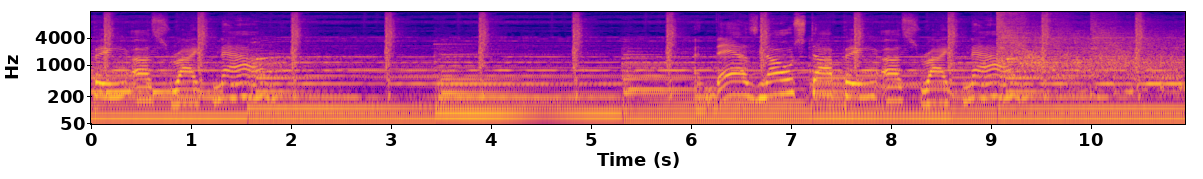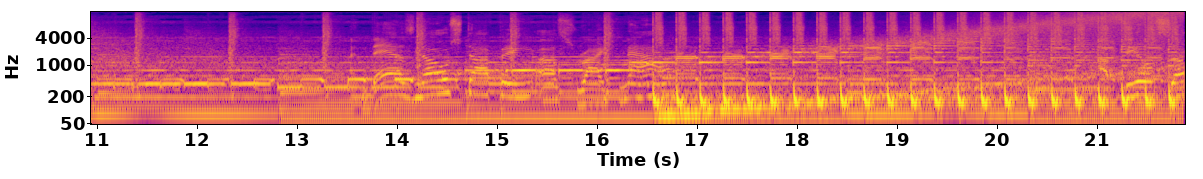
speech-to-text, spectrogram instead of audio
stopping us right now. And there's no stopping us right now. And there's no stopping us right now. I feel so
